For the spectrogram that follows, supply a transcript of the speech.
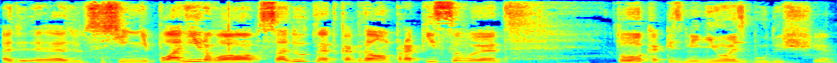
Люцисий не планировал абсолютно, это когда он прописывает то, как изменилось будущее.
